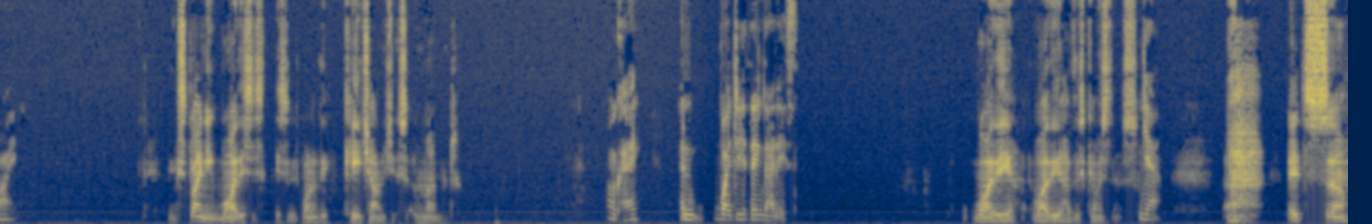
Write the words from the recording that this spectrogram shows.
right. Explaining why this is, is one of the key challenges at the moment. Okay. And why do you think that is? Why the why do you have this coincidence? Yeah. It's uh,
